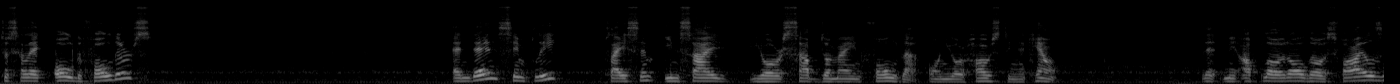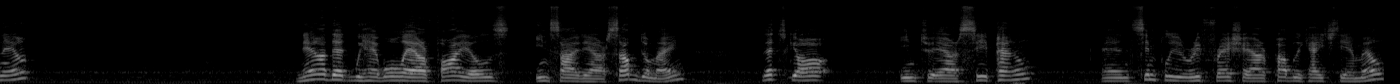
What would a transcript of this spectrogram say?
to select all the folders and then simply place them inside your subdomain folder on your hosting account. Let me upload all those files now. Now that we have all our files inside our subdomain, let's go into our cPanel and simply refresh our public HTML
